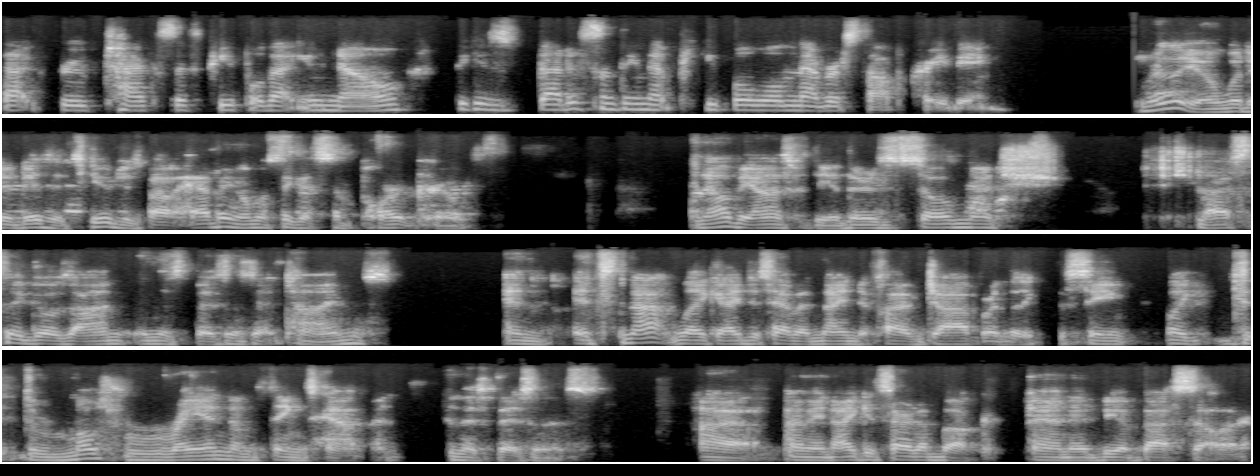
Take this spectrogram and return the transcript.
that group text of people that you know, because that is something that people will never stop craving. Really, what it is, it's huge. It's about having almost like a support group. And I'll be honest with you, there's so much stress that goes on in this business at times. And it's not like I just have a nine to five job or like the same, like th- the most random things happen in this business. Uh, I mean, I could start a book and it'd be a bestseller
